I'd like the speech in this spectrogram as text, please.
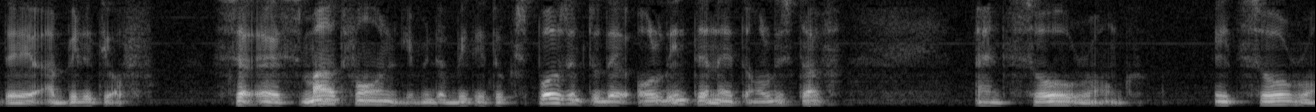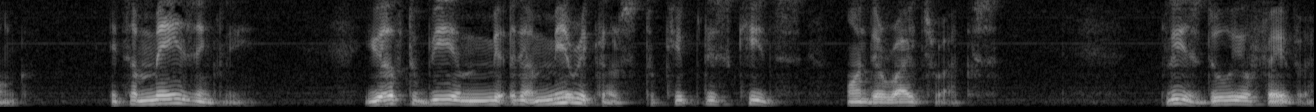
the ability of a uh, smartphone, give them the ability to expose them to the old internet, all this stuff. And so wrong. It's so wrong. It's amazingly. You have to be a, a miracles to keep these kids on the right tracks. Please do your favor.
